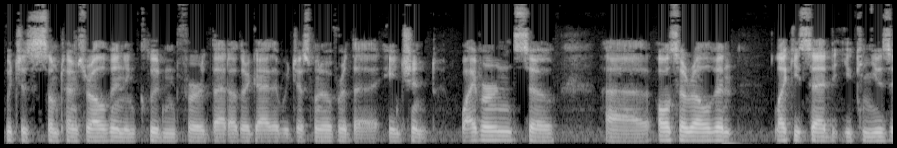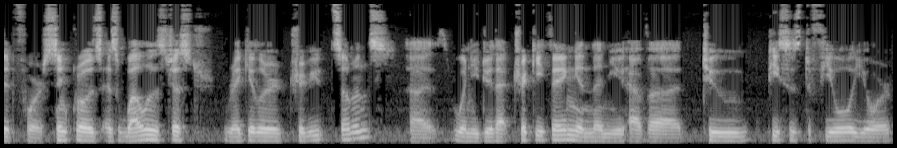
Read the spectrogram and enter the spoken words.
which is sometimes relevant, including for that other guy that we just went over, the ancient wyvern. So, uh, also relevant. Like you said, you can use it for synchros as well as just regular tribute summons. Uh, when you do that tricky thing, and then you have uh, two pieces to fuel your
